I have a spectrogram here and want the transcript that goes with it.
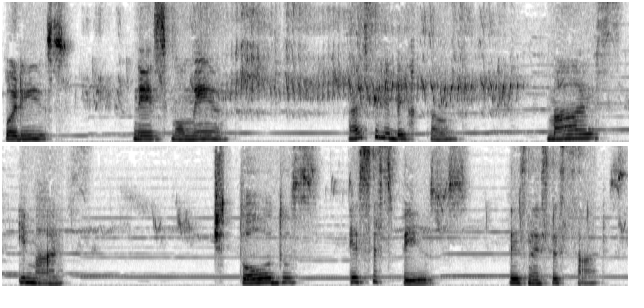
Por isso, nesse momento, vai se libertando mais e mais de todos esses pesos desnecessários.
